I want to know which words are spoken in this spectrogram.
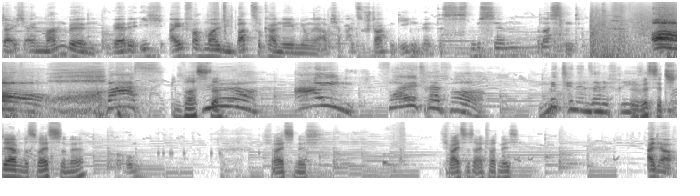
da ich ein Mann bin, werde ich einfach mal die Bazooka nehmen, Junge. Aber ich habe halt so starken Gegenwind. Das ist ein bisschen belastend. Oh! Was? Was da? Für ein Volltreffer! Mitten in seine Friese. Du wirst jetzt sterben, das weißt du, ne? Warum? Ich weiß nicht. Ich weiß es einfach nicht. Alter,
